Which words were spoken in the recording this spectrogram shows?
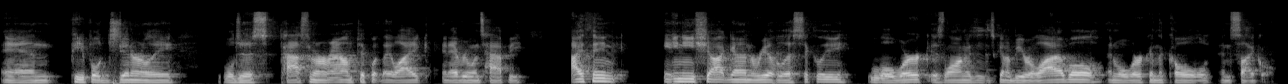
and people generally will just pass them around, pick what they like, and everyone's happy. I think any shotgun realistically will work as long as it's going to be reliable and will work in the cold and cycle.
